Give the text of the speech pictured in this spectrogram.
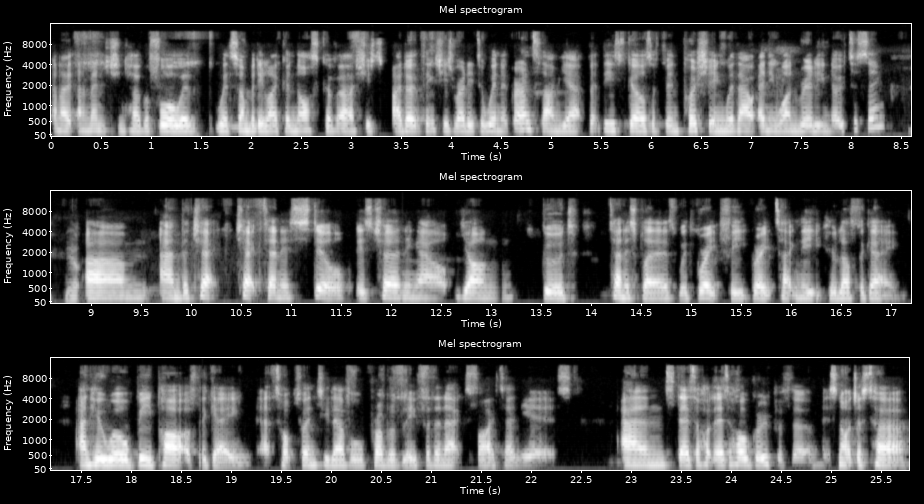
and I, I, mentioned her before with with somebody like a Noskova. She's, I don't think she's ready to win a Grand Slam yet. But these girls have been pushing without anyone really noticing. Yeah. Um, and the Czech Czech tennis still is churning out young, good tennis players with great feet, great technique, who love the game and who will be part of the game at top twenty level probably for the next five, ten years and there's a there's a whole group of them. It's not just her.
